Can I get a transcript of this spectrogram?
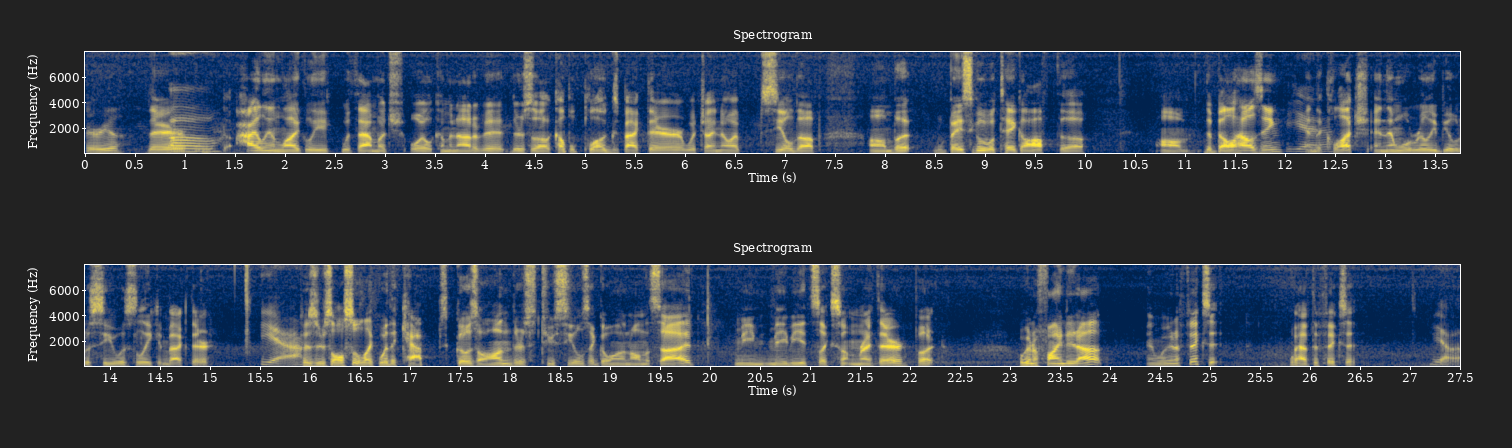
area there. Oh. Highly unlikely with that much oil coming out of it. There's a couple plugs back there, which I know I sealed up. Um, but basically, we'll take off the um, the bell housing and the clutch, and then we'll really be able to see what's leaking back there Yeah. because there's also like where the cap goes on there's two seals that go on on the side i mean maybe it's like something right there but we're gonna find it out and we're gonna fix it we have to fix it Yeah.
